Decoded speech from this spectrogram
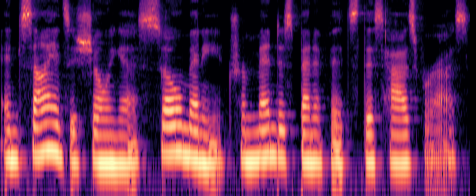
And science is showing us so many tremendous benefits this has for us,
